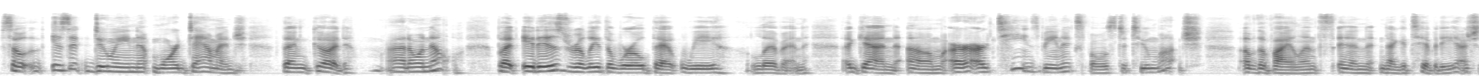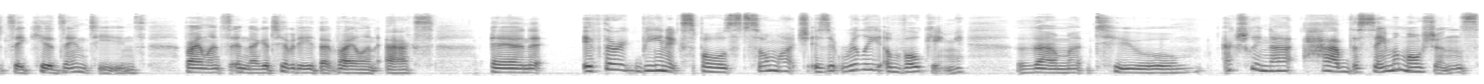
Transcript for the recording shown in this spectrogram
So, is it doing more damage than good? I don't know. But it is really the world that we live in. Again, um, are our teens being exposed to too much of the violence and negativity? I should say, kids and teens, violence and negativity that violent acts. And if they're being exposed so much, is it really evoking them to actually not have the same emotions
